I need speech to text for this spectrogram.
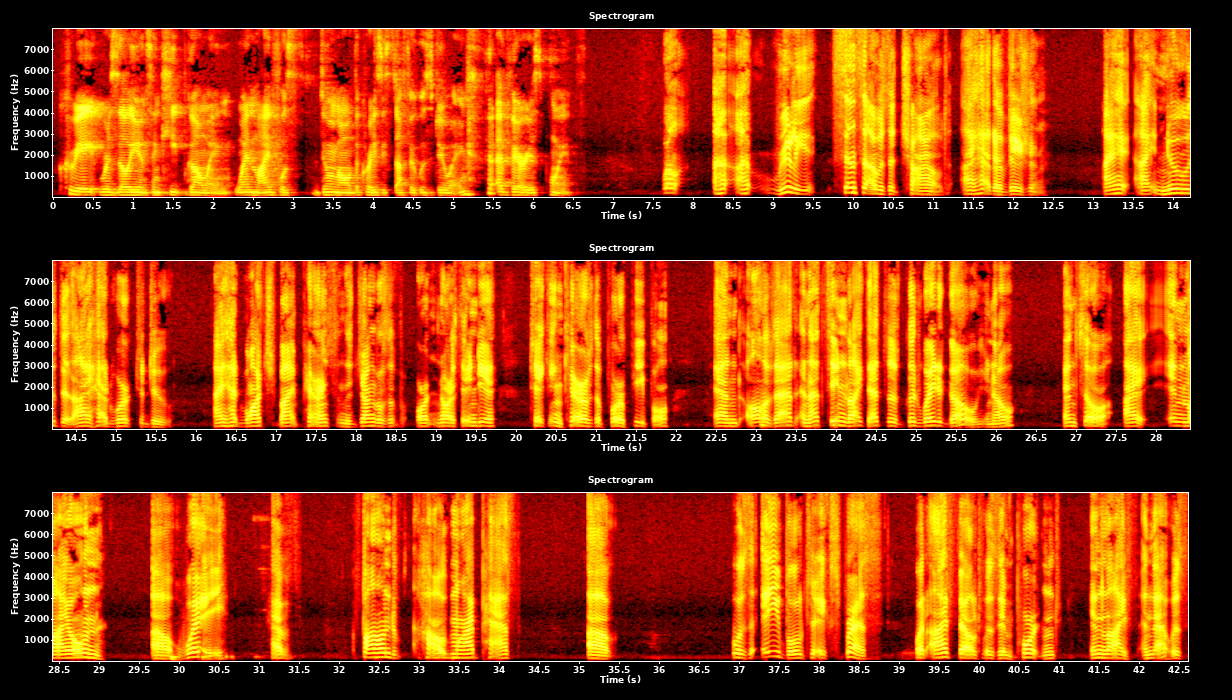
create resilience and keep going when life was doing all the crazy stuff it was doing at various points? Well, I, I really, since I was a child, I had a vision. I I knew that I had work to do. I had watched my parents in the jungles of North India taking care of the poor people and all of that. And that seemed like that's a good way to go, you know? And so I, in my own uh, way, have found how my path uh, was able to express what I felt was important in life. And that was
